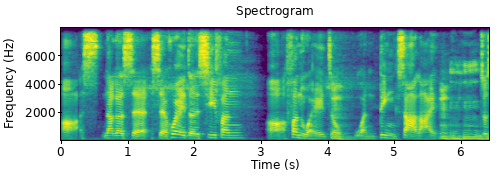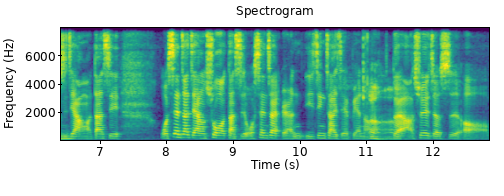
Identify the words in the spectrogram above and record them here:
啊，那个社社会的气氛啊氛围就稳定下来，嗯。嗯，就是这样啊。但是我现在这样说，但是我现在人已经在这边了，对啊，所以就是呃，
